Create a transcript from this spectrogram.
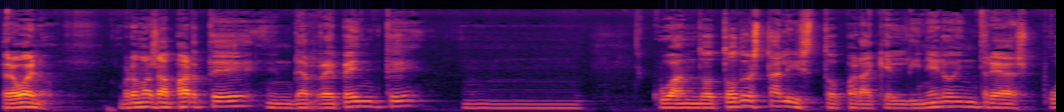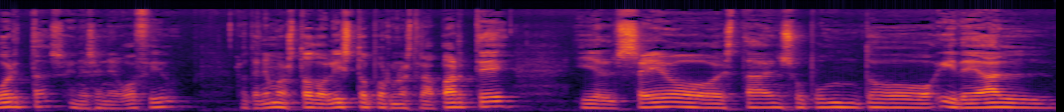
Pero bueno, bromas aparte, de repente, mm, cuando todo está listo para que el dinero entre a las puertas en ese negocio, lo tenemos todo listo por nuestra parte y el SEO está en su punto ideal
